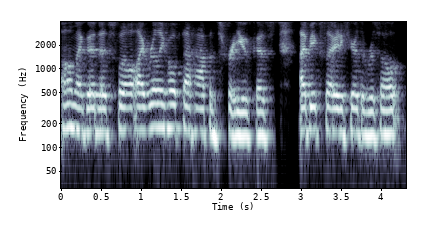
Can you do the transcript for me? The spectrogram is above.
Oh my goodness. Well, I really hope that happens for you because I'd be excited to hear the result.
